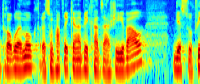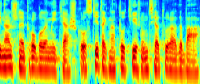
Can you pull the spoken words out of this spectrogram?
problémov, ktoré som v Afrike napríklad zažíval, kde sú finančné problémy, ťažkosti, tak na to tiež nunciatúra dbá.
